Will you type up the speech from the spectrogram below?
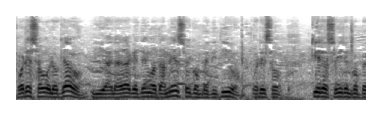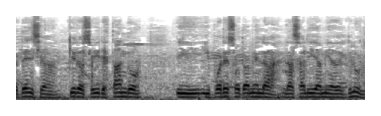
por eso hago lo que hago. Y a la edad que tengo también soy competitivo, por eso quiero seguir en competencia, quiero seguir estando y, por eso también la, la salida mía del club.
